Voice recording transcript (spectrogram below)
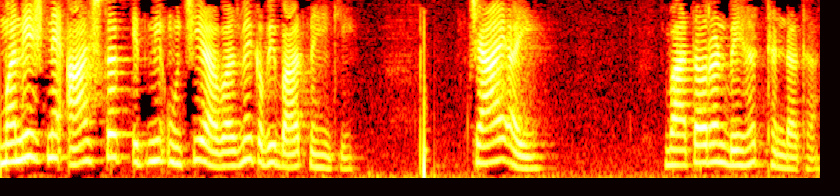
मनीष ने आज तक इतनी ऊँची आवाज़ में कभी बात नहीं की। चाय आई। वातावरण बेहद ठंडा था।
